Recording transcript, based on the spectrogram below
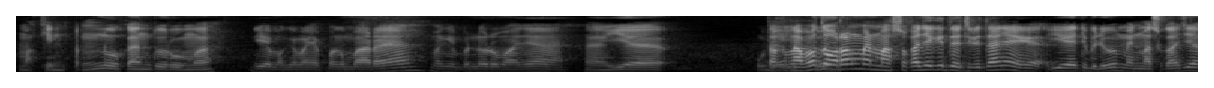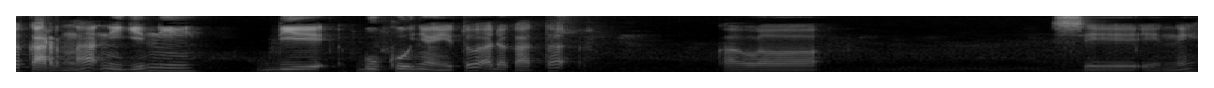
makin penuh kan tuh rumah. Iya makin banyak penggemarnya, makin penuh rumahnya. Nah iya. Tak kenapa tuh orang main masuk aja gitu ya ceritanya ya? Iya tiba-tiba main masuk aja karena nih gini di bukunya itu ada kata kalau si ini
